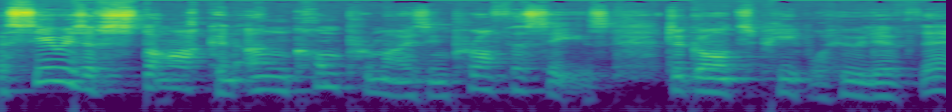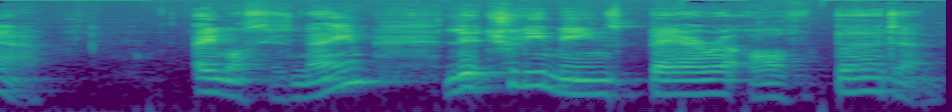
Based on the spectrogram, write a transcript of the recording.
a series of stark and uncompromising prophecies to God's people who lived there. Amos's name literally means bearer of burden.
